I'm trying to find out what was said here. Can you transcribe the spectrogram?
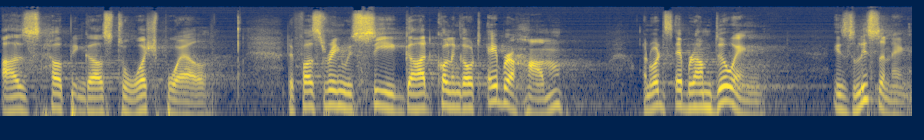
as helping us to worship well. The first reading we see God calling out Abraham, and what is Abraham doing? Is listening.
